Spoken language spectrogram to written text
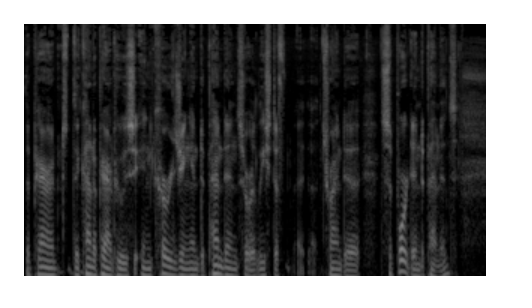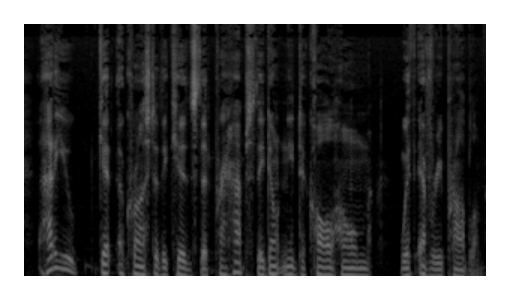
the parent, the kind of parent who's encouraging independence or at least uh, trying to support independence. How do you get across to the kids that perhaps they don't need to call home with every problem?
